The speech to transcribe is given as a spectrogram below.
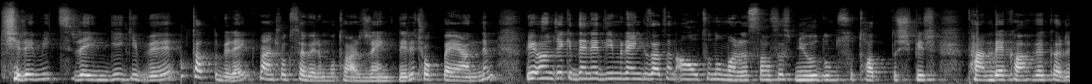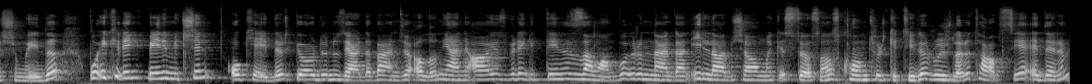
kiremit rengi gibi çok tatlı bir renk. Ben çok severim bu tarz renkleri. Çok beğendim. Bir önceki denediğim renk zaten 6 numarası. Hafif nude'umsu tatlış bir pembe kahve karışımıydı. Bu iki renk benim için okeydir. Gördüğünüz yerde bence alın. Yani A101'e gittiğiniz zaman bu ürünlerden illa bir şey almak istiyorsanız kontür kitiyle rujları tavsiye ederim.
